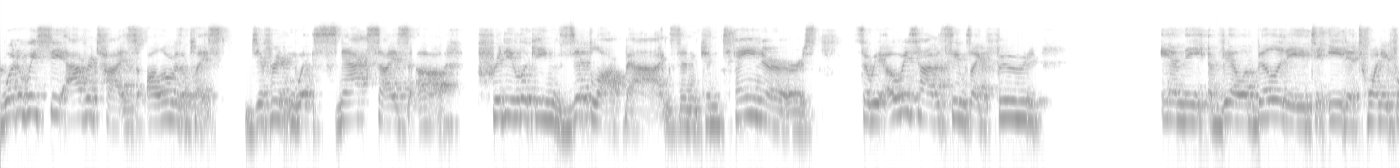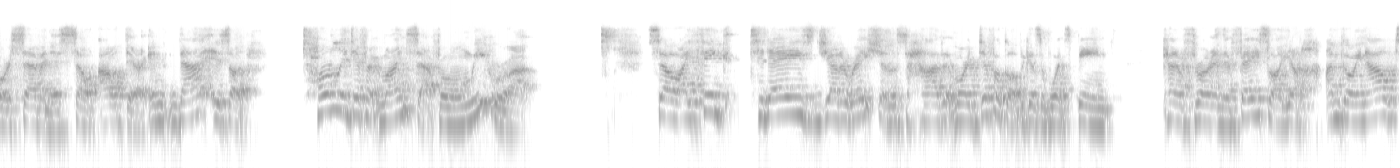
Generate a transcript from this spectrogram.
what do we see advertised all over the place? Different snack size, uh, pretty looking Ziploc bags and containers. So we always have, it seems like food and the availability to eat it 24 7 is so out there. And that is a totally different mindset from when we grew up. So I think today's generations have it more difficult because of what's being kind of thrown in their face. Well, you know, I'm going out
